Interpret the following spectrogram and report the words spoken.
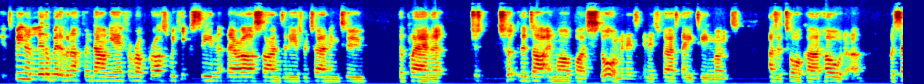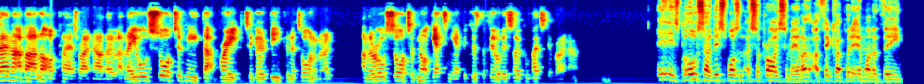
It's been a little bit of an up and down year for Rob Cross. We keep seeing that there are signs that he is returning to the player that just took the darting world by storm in his in his first 18 months as a tour card holder. We're saying that about a lot of players right now, though, and they all sort of need that break to go deep in a tournament and they're all sort of not getting it because the field is so competitive right now. It is, but also this wasn't a surprise for me, and I, I think I put it in one of the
